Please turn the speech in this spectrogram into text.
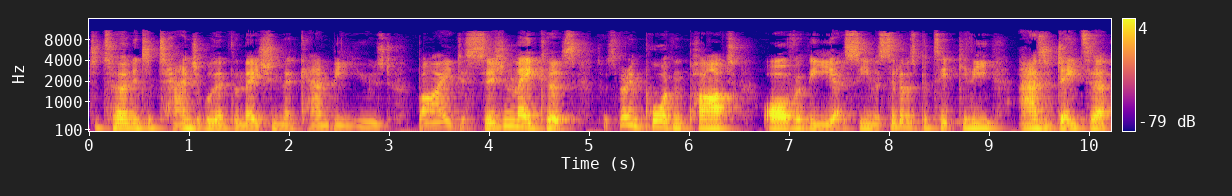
to turn into tangible information that can be used by decision makers. So it's a very important part of the CIMA syllabus, particularly as data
